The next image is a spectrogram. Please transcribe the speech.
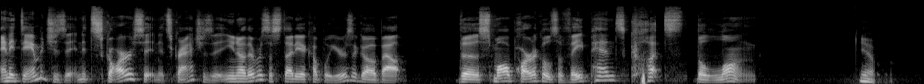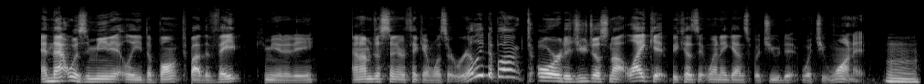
And it damages it and it scars it and it scratches it. You know, there was a study a couple years ago about the small particles of vape pens cuts the lung Yep. and that was immediately debunked by the vape community. And I'm just sitting there thinking, was it really debunked, or did you just not like it because it went against what you did, what you wanted? Mm.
